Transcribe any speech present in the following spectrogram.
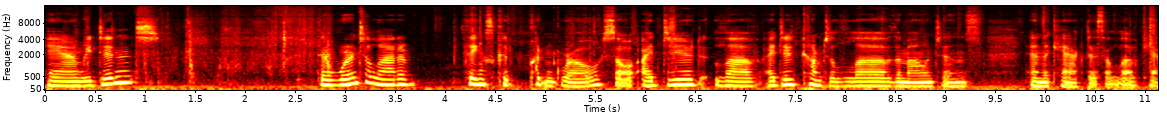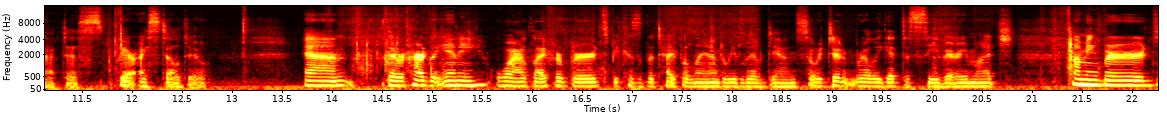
And we didn't. There weren't a lot of things could couldn't grow, so I did love. I did come to love the mountains and the cactus. I love cactus. Fair, I still do. And there were hardly any wildlife or birds because of the type of land we lived in, so we didn't really get to see very much. Hummingbirds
